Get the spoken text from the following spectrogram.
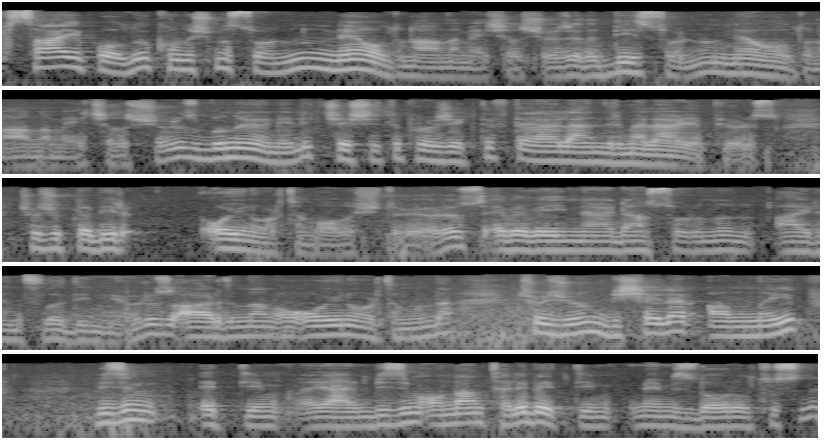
sahip olduğu konuşma sorununun ne olduğunu anlamaya çalışıyoruz ya da dil sorununun ne olduğunu anlamaya çalışıyoruz. Buna yönelik çeşitli projektif değerlendirmeler yapıyoruz. Çocukla bir oyun ortamı oluşturuyoruz. Ebeveynlerden sorunu ayrıntılı dinliyoruz. Ardından o oyun ortamında çocuğun bir şeyler anlayıp bizim ettiğim yani bizim ondan talep ettiğimiz doğrultusunda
